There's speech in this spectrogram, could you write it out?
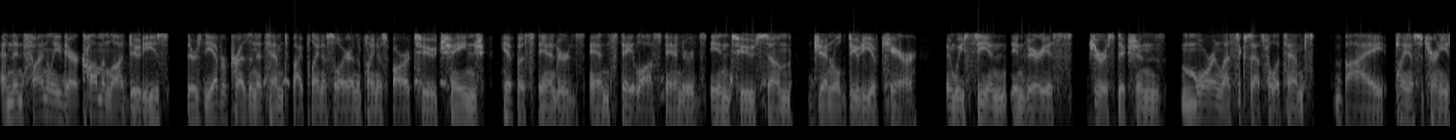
And then finally, there are common law duties. There's the ever present attempt by plaintiff's lawyer and the plaintiff's bar to change HIPAA standards and state law standards into some general duty of care. And we see in, in various jurisdictions more and less successful attempts by plaintiffs' attorneys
